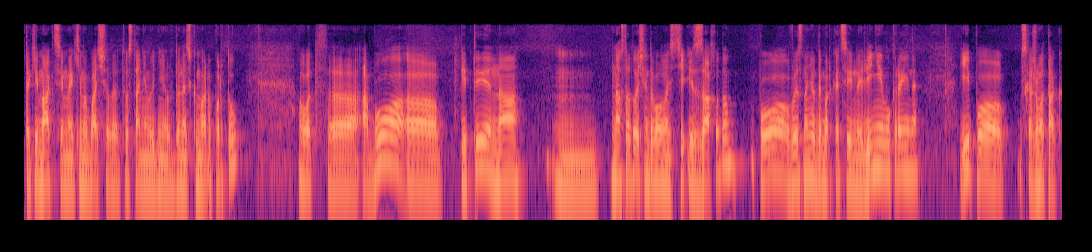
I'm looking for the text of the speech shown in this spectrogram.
такими акціями, які ми бачили в останніми дні в Донецькому аеропорту. От, або е, піти на, на остаточні домовленості із Заходом по визнанню демаркаційної лінії в Україні і по, скажімо так,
